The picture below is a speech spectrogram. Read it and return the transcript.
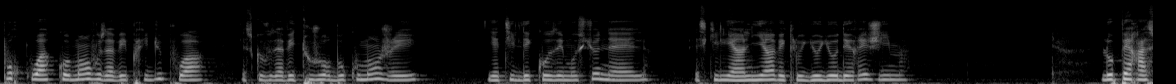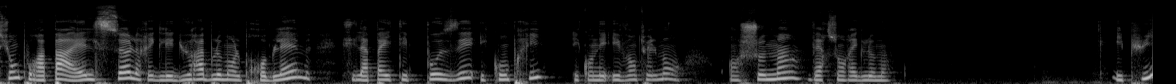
Pourquoi, comment vous avez pris du poids? Est-ce que vous avez toujours beaucoup mangé? Y a-t-il des causes émotionnelles? Est-ce qu'il y a un lien avec le yo-yo des régimes? L'opération ne pourra pas à elle seule régler durablement le problème s'il n'a pas été posé et compris et qu'on est éventuellement en chemin vers son règlement. Et puis,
